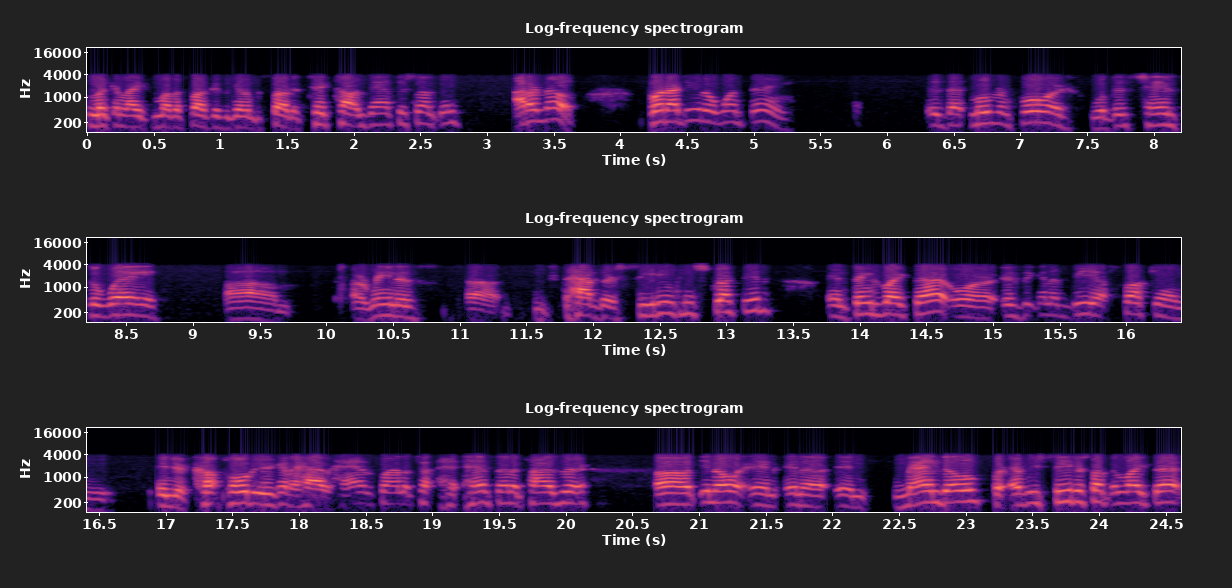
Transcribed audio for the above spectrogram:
looking like motherfuckers are going to start a TikTok dance or something? I don't know, but I do know one thing is that moving forward, will this change the way um, arenas uh, have their seating constructed and things like that, or is it going to be a fucking in your cup holder? You're going to have hand sanitizer, hand sanitizer uh, you know, in in a in Mando for every seat or something like that.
